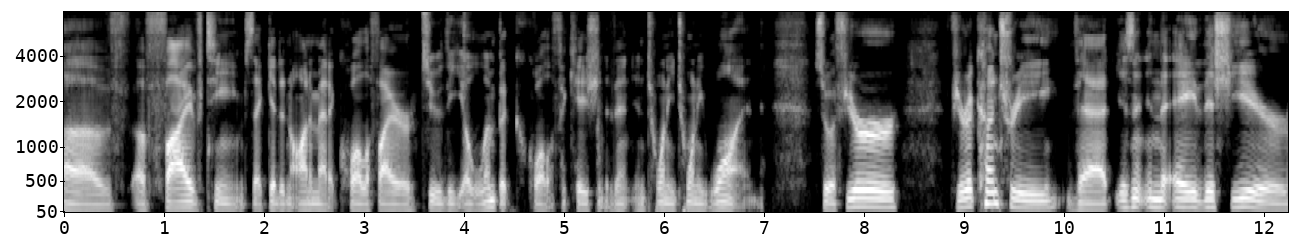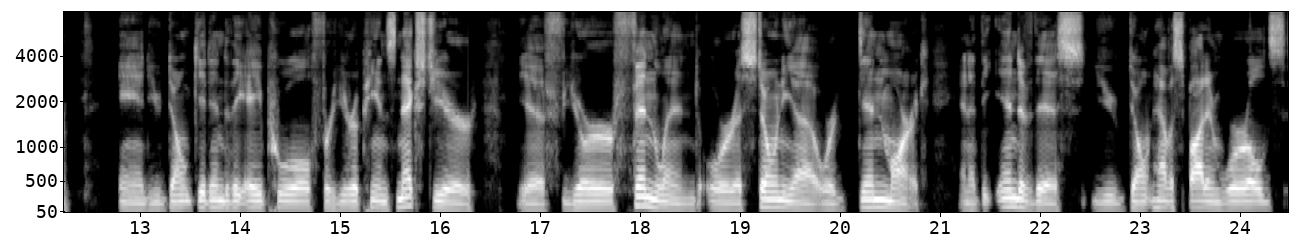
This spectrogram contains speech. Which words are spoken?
of of five teams that get an automatic qualifier to the Olympic qualification event in 2021. So if you're if you're a country that isn't in the A this year and you don't get into the A pool for Europeans next year, if you're Finland or Estonia or Denmark, and at the end of this, you don't have a spot in Worlds,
